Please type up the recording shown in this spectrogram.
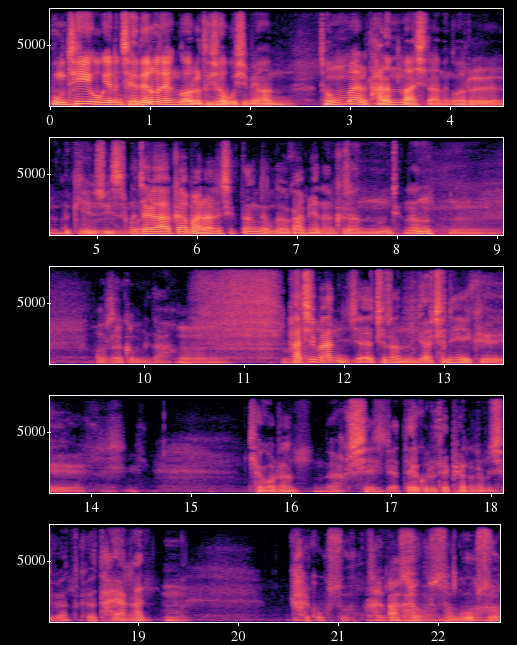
뭉티기 고기는 제대로 된 거를 드셔보시면 정말 다른 맛이라는 거를 느끼실 수 있을 거예요. 제가 아까 말한 식당 정도 가면은 그런 문제는 음, 없을 겁니다. 음, 하지만 이제 저는 여전히 그 최고는 역시 이제 대구를 대표하는 음식은 그 다양한 칼국수, 칼국수. 아, 칼국수, 송국수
